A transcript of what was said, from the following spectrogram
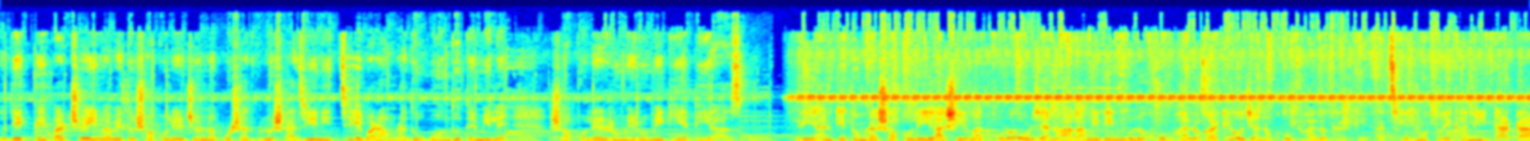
তো দেখতেই পারছ, এইভাবে তো সকলের জন্য প্রসাদগুলো সাজিয়ে নিচ্ছি। এবার আমরা দু বন্ধুতে মিলে সকলের রুমে রুমে গিয়ে দিয়ে আসব। রিয়ানকে তোমরা সকলেই আশীর্বাদ করো, ওর যেন আগামী দিনগুলো খুব ভালো কাটে, ও যেন খুব ভালো থাকে। আজকের মতো এখানেই, টাটা!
